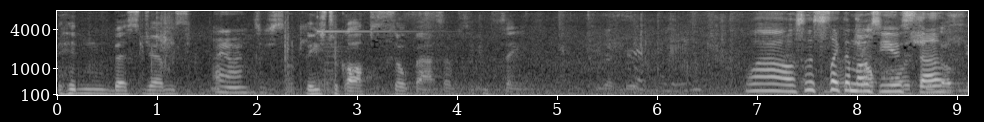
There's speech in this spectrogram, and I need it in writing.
Hidden best gems. I know, these are so cute. These took off so fast. That was insane. Wow, so this is like the most used stuff.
